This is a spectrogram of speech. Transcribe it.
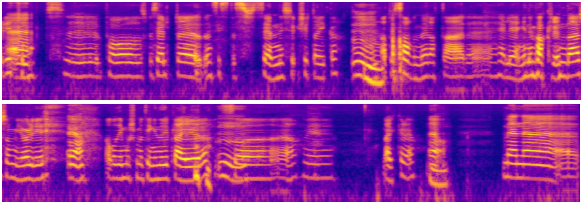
Det blir tungt, tomt eh, på spesielt eh, den siste scenen i Sky- Skyttavika. Mm. At vi savner at det er eh, hele gjengen i bakgrunnen der som gjør de, Ja. alle de morsomme tingene de pleier å gjøre. Mm. Så ja, vi merker det. ja. Mm. Men eh,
